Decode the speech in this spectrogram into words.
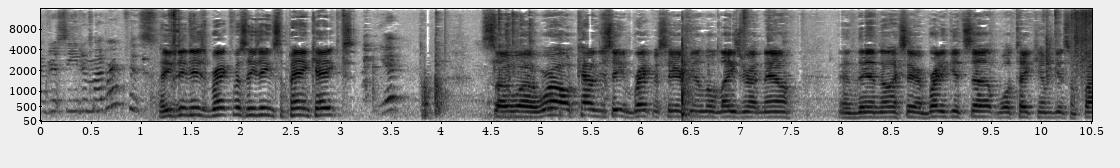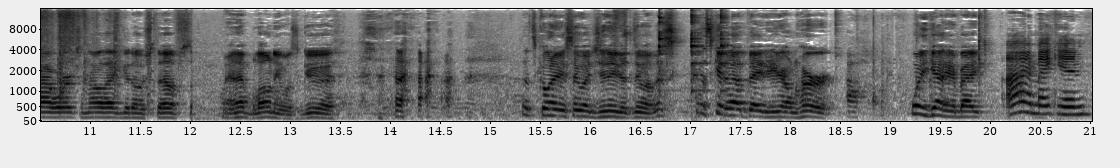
I'm just eating my breakfast. He's eating his breakfast. He's eating some pancakes. Yep. So uh, we're all kind of just eating breakfast here, feeling a little lazy right now. And then, like I said, when Brady gets up, we'll take him get some fireworks and all that good old stuff. So, man, that bologna was good. let's go ahead and see what Janita's doing. Let's let's get an update here on her. Oh. What do you got here, babe? I am making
